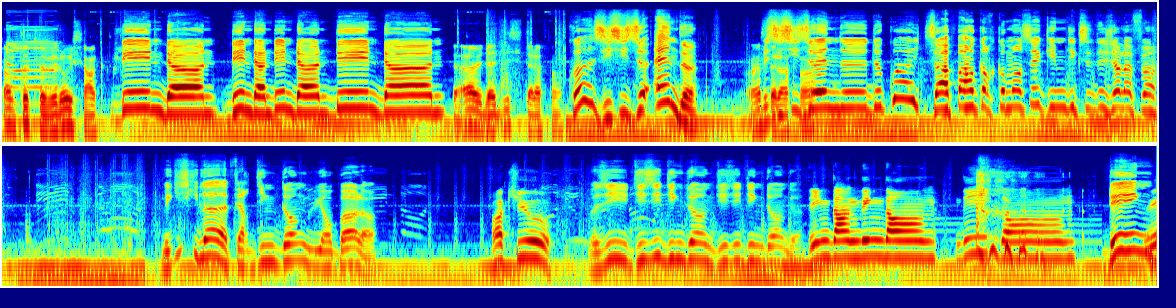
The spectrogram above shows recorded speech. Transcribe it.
Attends, peut-être le vélo, il sert à... Din don, din don, din don, din don. Ah, il a dit c'était la fin. Quoi? This is the end? Ouais, Mais c'est la this is fin. the end de, de quoi? Ça a pas encore commencé qu'il me dit que c'est déjà la fin. Mais qu'est-ce qu'il a à faire ding dong lui en bas là? Fuck you Vas-y, dizzy ding dong, dizzy ding dong. Ding dong, ding dong Ding dong Ding Ding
